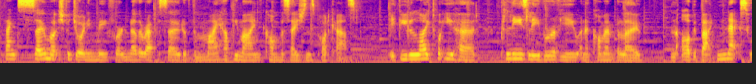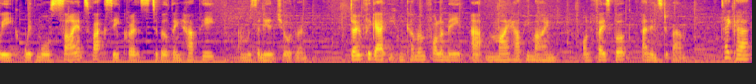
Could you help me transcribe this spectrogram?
Thanks so much for joining me for another episode of the My Happy Mind Conversations podcast. If you liked what you heard, please leave a review and a comment below, and I'll be back next week with more science backed secrets to building happy and resilient children. Don't forget you can come and follow me at My Happy Mind on Facebook and Instagram. Take care.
